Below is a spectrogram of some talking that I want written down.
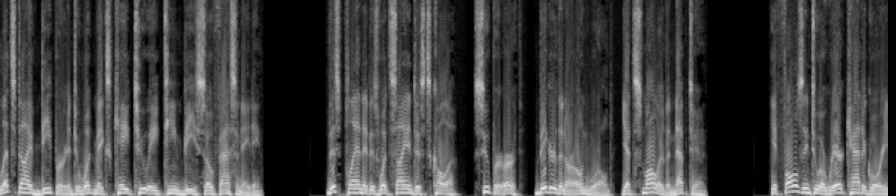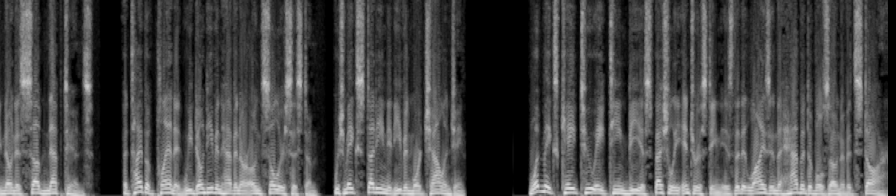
Let's dive deeper into what makes K2-18b so fascinating. This planet is what scientists call a super-Earth, bigger than our own world, yet smaller than Neptune. It falls into a rare category known as sub-Neptunes, a type of planet we don't even have in our own solar system, which makes studying it even more challenging. What makes K2-18b especially interesting is that it lies in the habitable zone of its star.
